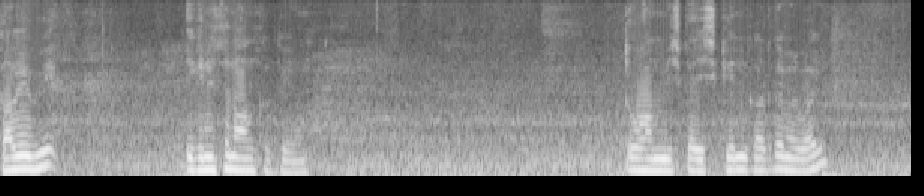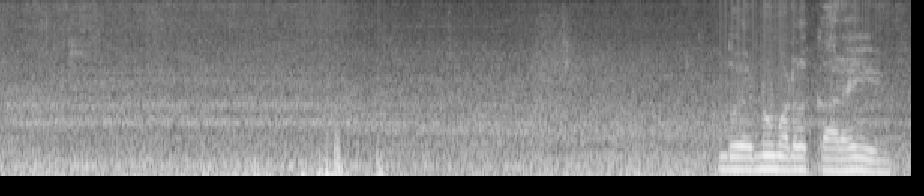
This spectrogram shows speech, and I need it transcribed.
कभी भी इग्निशन ऑन करके तो हम इसका स्कैन करते हैं, मेरे भाई। दो नौ मॉडल कार है ये।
